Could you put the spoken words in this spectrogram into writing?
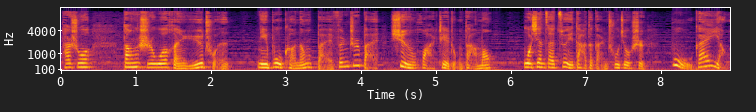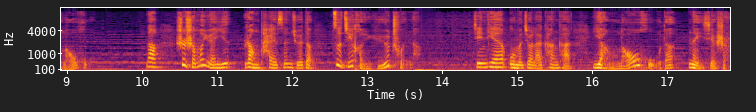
他说：“当时我很愚蠢。”你不可能百分之百驯化这种大猫。我现在最大的感触就是不该养老虎。那是什么原因让泰森觉得自己很愚蠢呢？今天我们就来看看养老虎的那些事儿。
